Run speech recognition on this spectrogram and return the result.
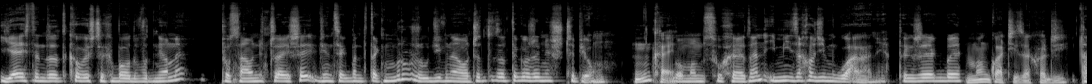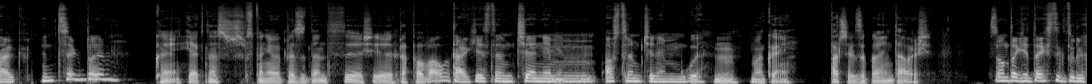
Ja jestem dodatkowo jeszcze chyba odwodniony po saunie wczorajszej, więc jak będę tak mrużył dziwne oczy, to dlatego, że mnie szczypią, Okej. bo mam suche ten i mi zachodzi mgła na nie. Także jakby Mągła ci zachodzi. tak, więc jakby Okej. Jak nasz wspaniały prezydent y, się rapował? tak, jestem cieniem, ostrym cieniem mgły. Hmm, Okej. Patrz, jak zapamiętałeś. Są takie teksty, których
